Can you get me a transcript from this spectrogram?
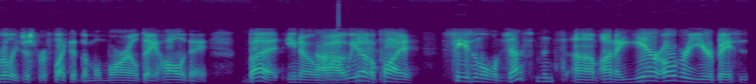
really just reflected the Memorial Day holiday. But, you know, while we don't apply seasonal adjustments um, on a year over year basis,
